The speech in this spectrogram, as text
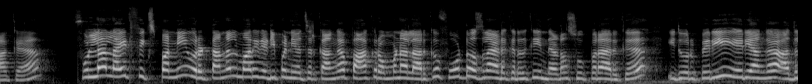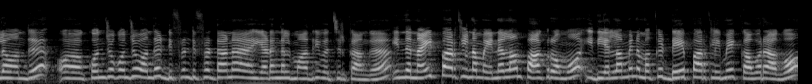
பார்க்க. ஃபுல்லாக லைட் ஃபிக்ஸ் பண்ணி ஒரு டனல் மாதிரி ரெடி பண்ணி வச்சுருக்காங்க. பார்க்க ரொம்ப நல்லாயிருக்கு ஃபோட்டோஸ்லாம் எடுக்கிறதுக்கு இந்த இடம் சூப்பராக இருக்குது இது ஒரு பெரிய ஏரியாங்க அதில் வந்து கொஞ்சம் கொஞ்சம் வந்து டிஃப்ரெண்ட் டிஃப்ரெண்ட்டான இடங்கள் மாதிரி வச்சுருக்காங்க. இந்த நைட் பார்க்கில் நம்ம என்னெல்லாம் பார்க்குறோமோ இது எல்லாமே நமக்கு டே பார்க்லையுமே கவர் ஆகும்.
